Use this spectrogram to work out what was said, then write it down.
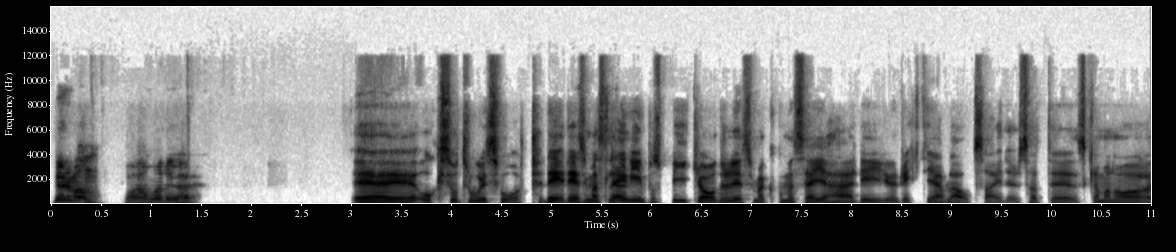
Burman, var hamnar du här? Eh, också otroligt svårt. Det, det som jag slänger in på spikraden och det som jag kommer säga här, det är ju en riktig jävla outsider. Så att eh, ska man ha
